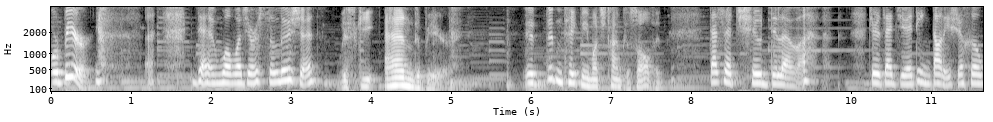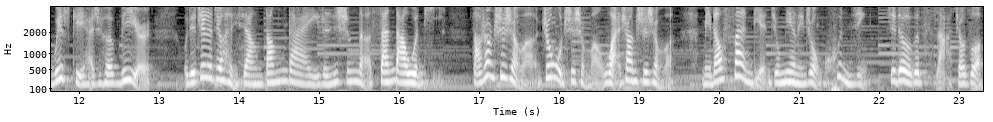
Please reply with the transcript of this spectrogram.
or beer. then what was your solution? Whiskey and beer. It didn't take me much time to solve it. That's a true dilemma，就是在决定到底是喝 whiskey 还是喝 beer。我觉得这个就很像当代人生的三大问题：早上吃什么，中午吃什么，晚上吃什么。每到饭点就面临这种困境，所以都有个词啊，叫做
